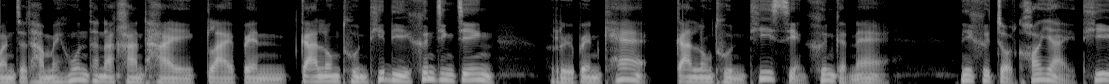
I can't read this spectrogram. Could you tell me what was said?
มันจะทำให้หุ้นธนาคารไทยกลายเป็นการลงทุนที่ดีขึ้นจริง ๆ หรือเป็นแค่การลงทุนที่เสี่ยงขึ้นกันแน่ นี่คือโจทย์ข้อใหญ่ที่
